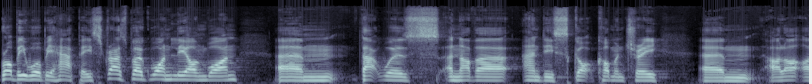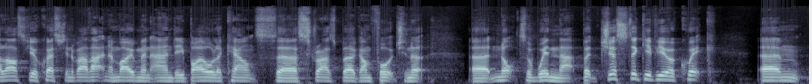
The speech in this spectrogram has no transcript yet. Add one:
Robbie will be happy. Strasbourg 1, Lyon 1. Um, that was another Andy Scott commentary. Um, I'll, I'll ask you a question about that in a moment, Andy. By all accounts, uh, Strasbourg unfortunate uh, not to win that. But just to give you a quick um,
